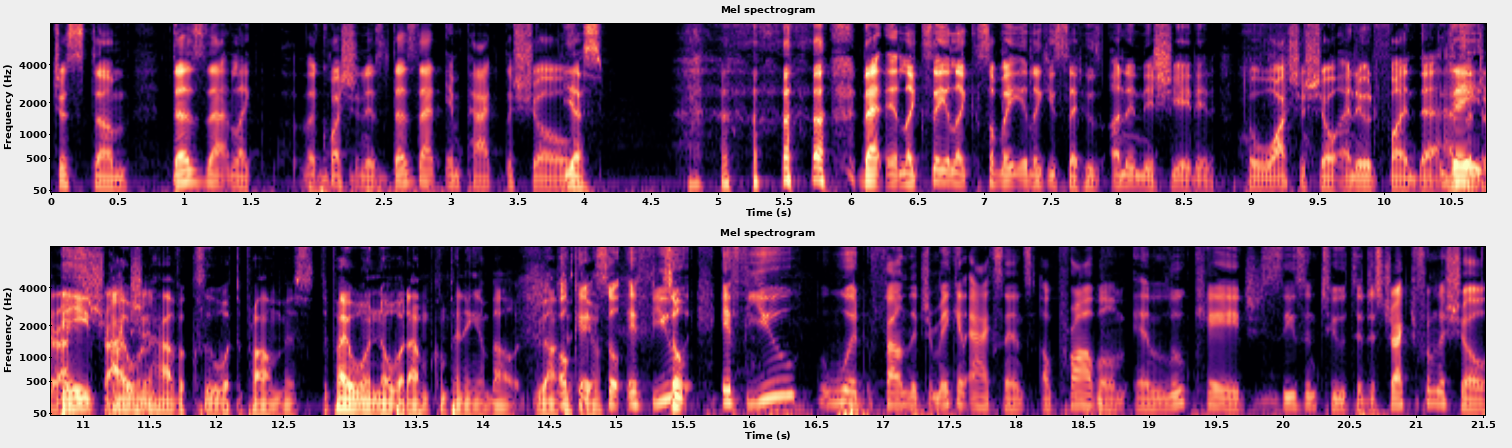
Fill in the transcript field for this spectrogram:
just um does that like the question is does that impact the show? Yes. that it like say like somebody like you said who's uninitiated to watch the show and they would find that as They they probably wouldn't have a clue what the problem is. They probably wouldn't know what I'm complaining about. To be honest with Okay, so if you So- if you would found the Jamaican accents a problem in Luke Cage season two to distract you from the show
